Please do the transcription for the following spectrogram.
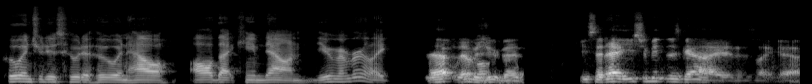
who introduced who to who and how all that came down. Do you remember? Like that, that was you, man. You said, "Hey, you should meet this guy," and it's like, yeah.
